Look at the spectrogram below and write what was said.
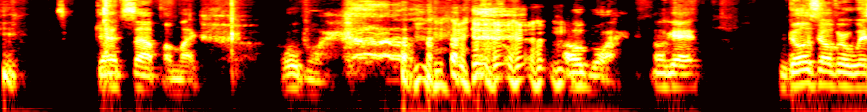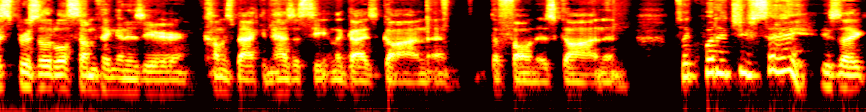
gets up. I'm like, oh boy. oh boy. Okay. Goes over, whispers a little something in his ear, comes back and has a seat, and the guy's gone, and the phone is gone. And it's like, what did you say? He's like,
